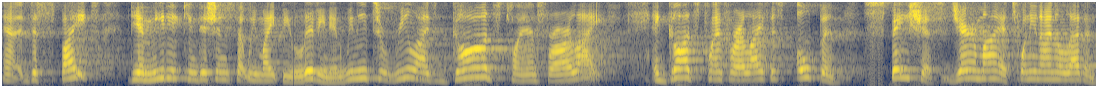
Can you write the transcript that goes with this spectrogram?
Uh, despite the immediate conditions that we might be living in, we need to realize God's plan for our life. And God's plan for our life is open, spacious. Jeremiah 29 11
